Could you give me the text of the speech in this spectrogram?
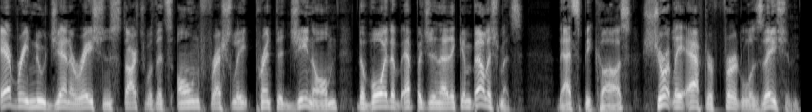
every new generation starts with its own freshly printed genome devoid of epigenetic embellishments. That's because shortly after fertilization,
